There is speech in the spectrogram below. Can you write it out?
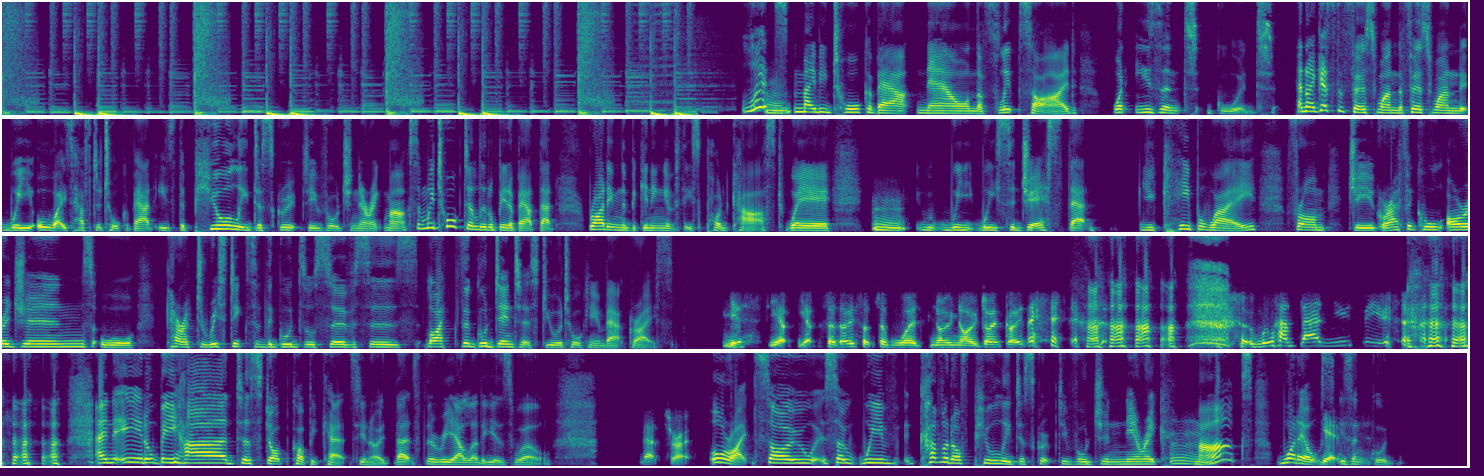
Let's mm. maybe talk about now on the flip side what isn't good. And I guess the first one, the first one we always have to talk about is the purely descriptive or generic marks. And we talked a little bit about that right in the beginning of this podcast where mm. we, we suggest that you keep away from geographical origins or characteristics of the goods or services, like the good dentist you were talking about, Grace. Yes, yep, yep. So those sorts of words, no, no, don't go there. we'll have bad news for you. and it'll be hard to stop copycats, you know, that's the reality as well. That's right. All right. So so we've covered off purely descriptive or generic mm. marks. What else yes. isn't good?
